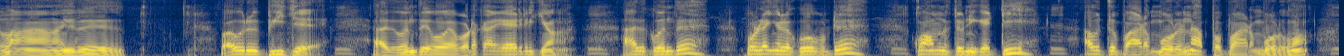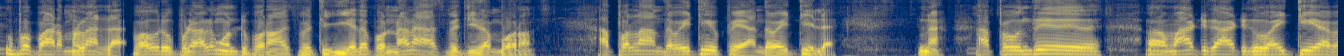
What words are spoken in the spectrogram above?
எல்லாம் இது வவுரு பீச்சு. அது வந்து உடக்கம் ஏறிக்கும். அதுக்கு வந்து பிள்ளைங்கள கூப்பிட்டு கோமண துணி கட்டி அவுத்து பாடம் போடுன்னு அப்போ பாடம் போடுவோம். இப்போ பாடமெல்லாம் இல்லை. வவுறு போனாலும் கொண்டு போகிறோம் ஆஸ்பத்திரிக்கு. எதை பண்ணாலும் ஆஸ்பத்திரி தான் போகிறோம் அப்போல்லாம் அந்த வைத்தியம் இப்போ அந்த வைத்தியம் இல்லை. என்ன? அப்போ வந்து மாட்டுக்கு ஆட்டுக்கு வைத்தியம்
